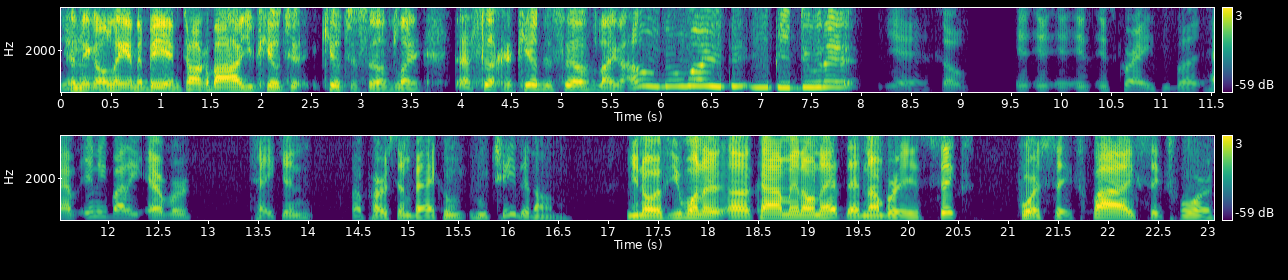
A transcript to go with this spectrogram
You And they gonna lay in the bed and talk about how you killed your, killed yourself. Like that sucker killed himself. Like I don't know why he be do that. Yeah, so it, it, it it's crazy. But have anybody ever taken a person back who who cheated on them? You know, if you want to uh, comment on that, that number is six four six five six four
